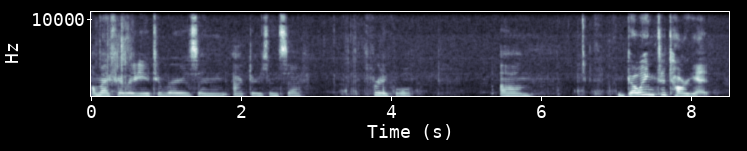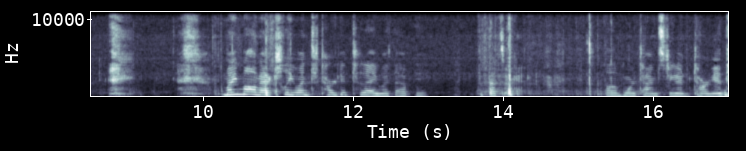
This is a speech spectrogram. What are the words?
all my favorite YouTubers and actors and stuff. It's pretty cool. Um, going to Target. my mom actually went to Target today without me, but that's okay. I'll have more times to go to Target.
